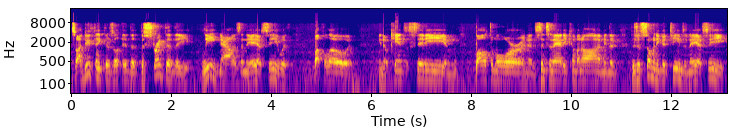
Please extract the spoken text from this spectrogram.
So I do think there's a, the, the strength of the league now is in the AFC with Buffalo and you know Kansas City and Baltimore and then Cincinnati coming on. I mean, there, there's just so many good teams in the AFC.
